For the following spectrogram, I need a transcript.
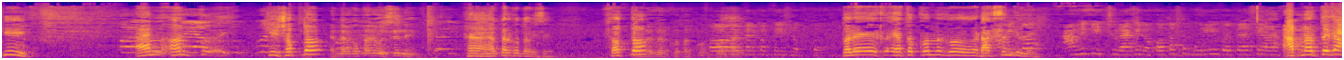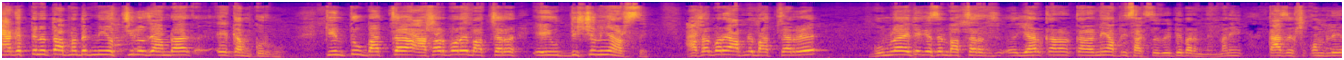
কি? আন- আন কি সত্য? এদের কথা হইছে নি? হ্যাঁ হাতার কথা হয়েছে সত্য? তাহলে এতক্ষণ ডাকছেন কি আপনার থেকে আগের থেকে তো আপনাদের নিয়োগ ছিল যে আমরা এ কাম করব। কিন্তু বাচ্চা আসার পরে বাচ্চার এই উদ্দেশ্য নিয়ে আসছে। আসার পরে আপনি বাচ্চারে গুমলাইতে গেছেন বাচ্চার ইয়ার কার- কারণে আপনি সাকসেস হইতে পারেন না মানে কাজ কমপ্লিট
